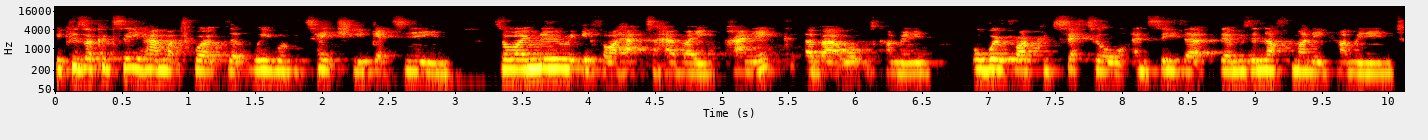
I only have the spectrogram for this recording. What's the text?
because I could see how much work that we were potentially getting in. So I knew if I had to have a panic about what was coming in or whether I could settle and see that there was enough money coming in to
